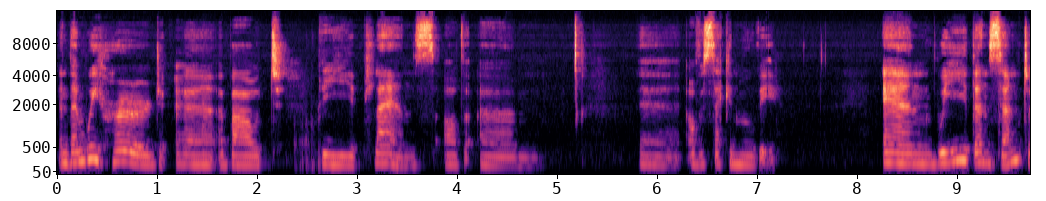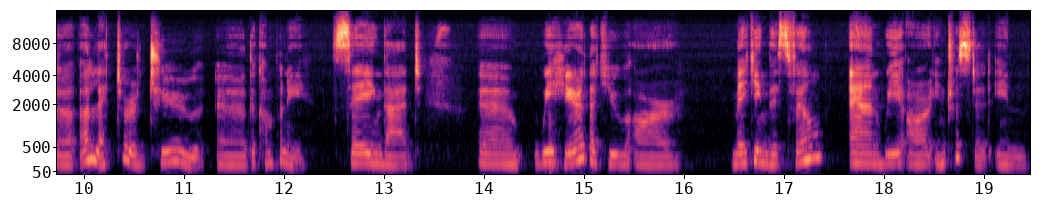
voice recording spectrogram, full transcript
And then we heard uh, about the plans of um, uh, of a second movie, and we then sent a, a letter to uh, the company saying that uh, we hear that you are making this film, and we are interested in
